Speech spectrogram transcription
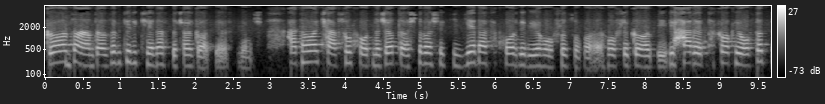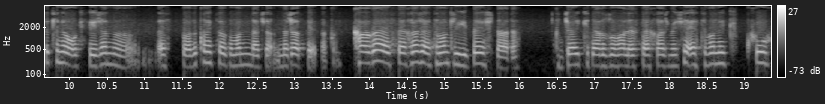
گاز رو اندازه بگیری که یه دست دچار گاز گرفتگی میشه حتی باید کپسول خودنجات داشته باشه که یه دفعه خوردی به یه حفره حفره گازی. یا هر اتفاقی افتاد بتونی اکسیژن استفاده کنی تا زمان نجات, نجات پیدا کنی. کارگاه استخراج احتمال ریزش داره. جایی که در زغال استخراج میشه احتمال کوه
